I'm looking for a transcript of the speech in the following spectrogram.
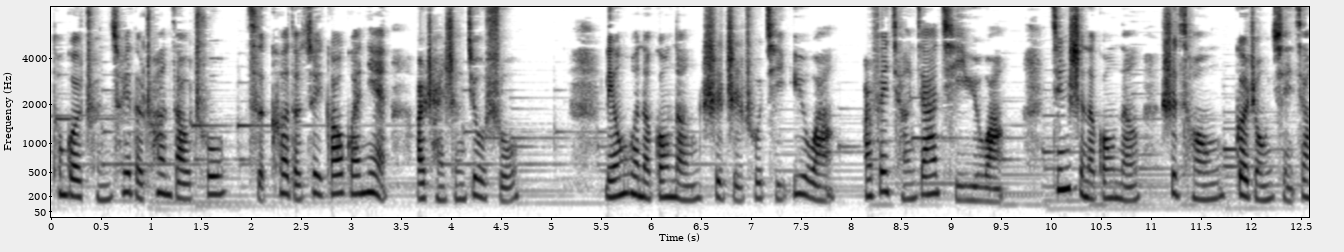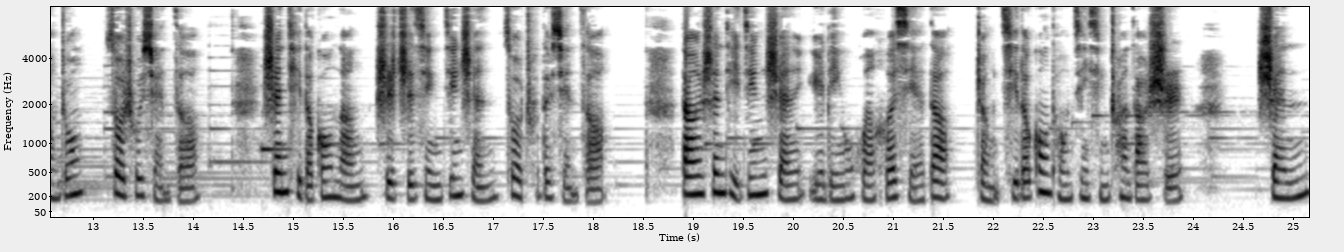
通过纯粹的创造出此刻的最高观念而产生救赎。灵魂的功能是指出其欲望。而非强加其欲望。精神的功能是从各种选项中做出选择，身体的功能是执行精神做出的选择。当身体、精神与灵魂和谐的、整齐的共同进行创造时，神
